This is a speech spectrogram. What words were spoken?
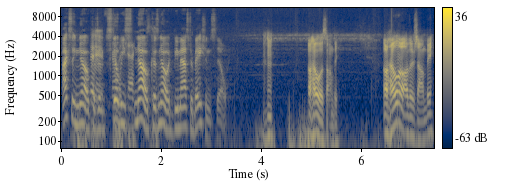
Actually, no, because it'd still be a no, because no, it'd be masturbation still. Mm-hmm. Oh, hello, zombie. Oh, hello, other zombie.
